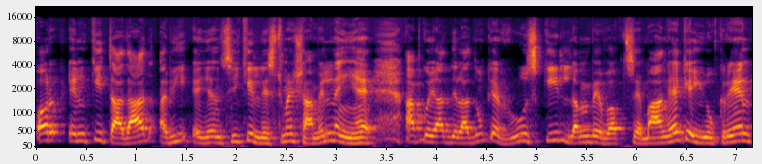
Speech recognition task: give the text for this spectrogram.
और इनकी तादाद अभी एजेंसी की लिस्ट में शामिल नहीं है। आपको याद दिला दूँ कि रूस की लंबे वक्त से मांग है कि यूक्रेन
